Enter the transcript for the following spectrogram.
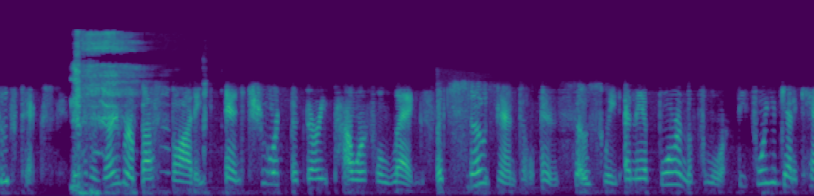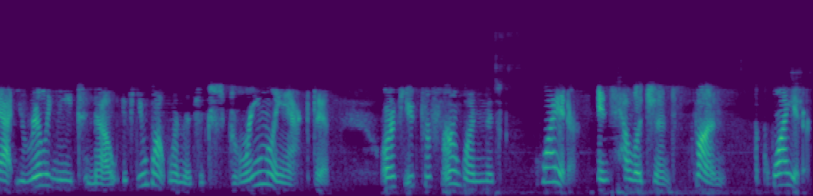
toothpicks. It have a very robust body and short but very powerful legs, but so gentle and so sweet, and they have four on the floor. Before you get a cat, you really need to know if you want one that's extremely active or if you'd prefer one that's quieter, intelligent, fun, quieter.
